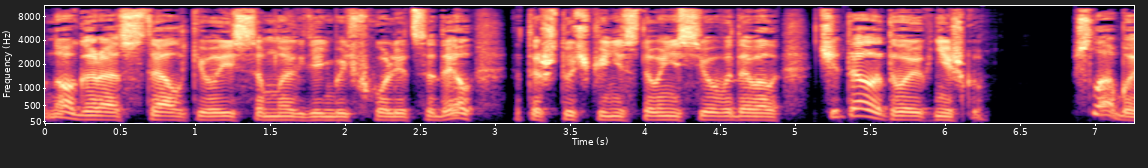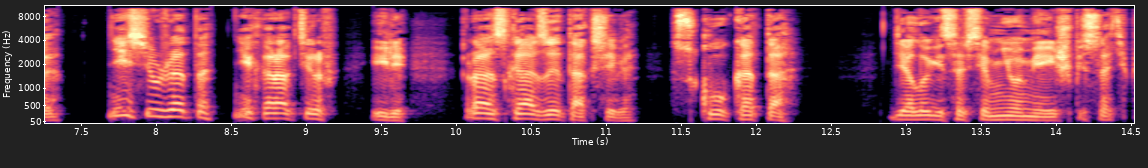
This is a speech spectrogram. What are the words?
Много раз сталкиваясь со мной где-нибудь в холле ЦДЛ, эта штучка ни с того ни с сего выдавала. Читала твою книжку? Слабая. Ни сюжета, ни характеров. Или Рассказы так себе, скукота. Диалоги совсем не умеешь писать.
